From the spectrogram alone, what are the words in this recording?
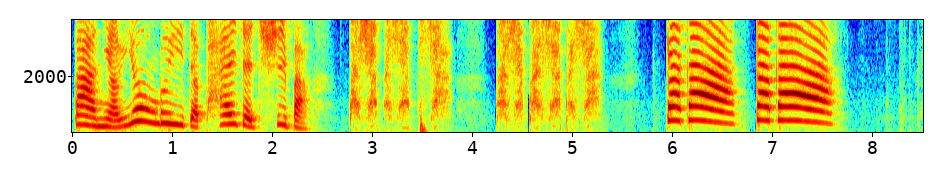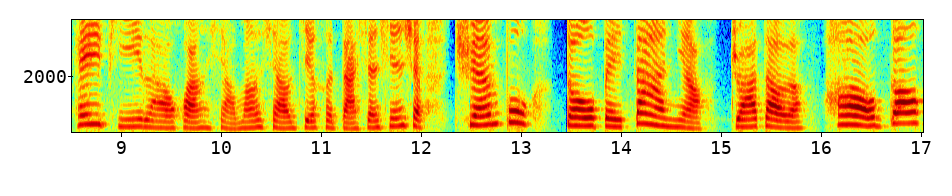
大鸟用力地拍着翅膀，啪嚓啪嚓啪嚓，啪嚓啪嚓啪嚓，嘎嘎嘎嘎！黑皮老黄、小猫小姐和大象先生全部都被大鸟抓到了好高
